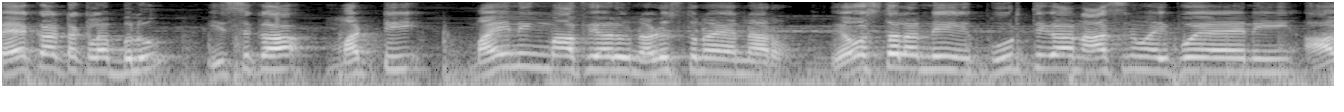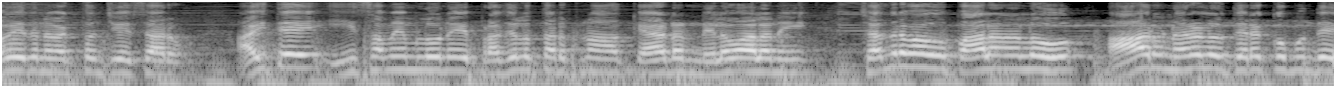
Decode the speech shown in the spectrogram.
పేకాట క్లబ్బులు ఇసుక మట్టి మైనింగ్ మాఫియాలు నడుస్తున్నాయన్నారు. వ్యవస్థలన్నీ పూర్తిగా నాశనం అయిపోయాయని ఆవేదన వ్యక్తం చేశారు. అయితే ఈ సమయంలోనే ప్రజల తరఫున కేడర్ నిలవాలని చంద్రబాబు పాలనలో ఆరు నెలలు తిరగకముందే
